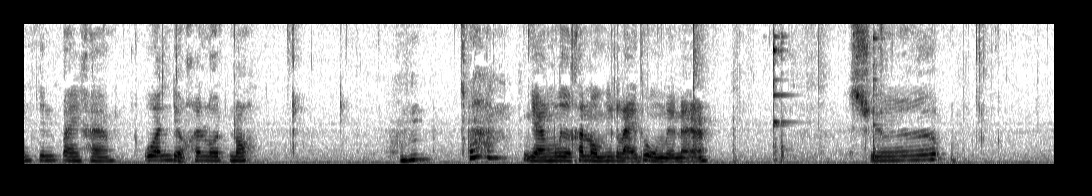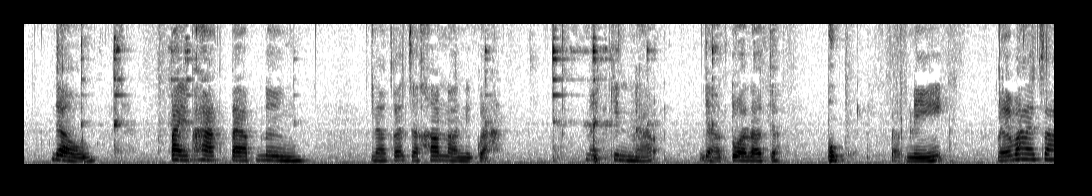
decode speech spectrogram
นกินไปค่ะ อ้วนเดี๋ยวค่อยลดเนาะยังเหลือขนมอีกหลายถุงเลยนะเชิบเดี๋ยวไปพักแป๊บหนึ่ง แล้วก็จะเข้านอนดีกว่า ไม่กินแล้ว เดี๋ยวตัวเราจะปุกแบบนี้บ๊ายบายจ้า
